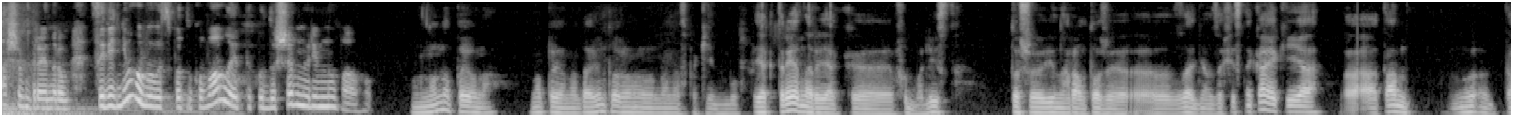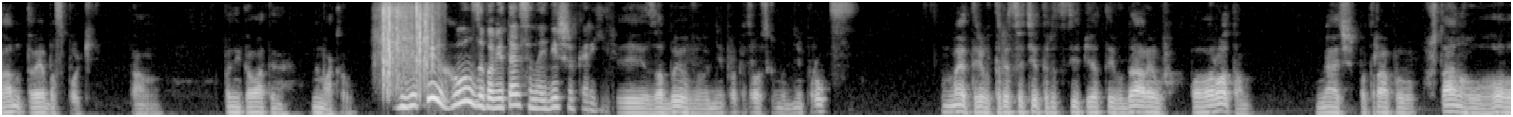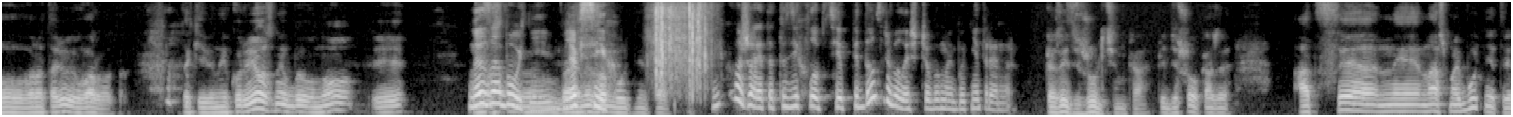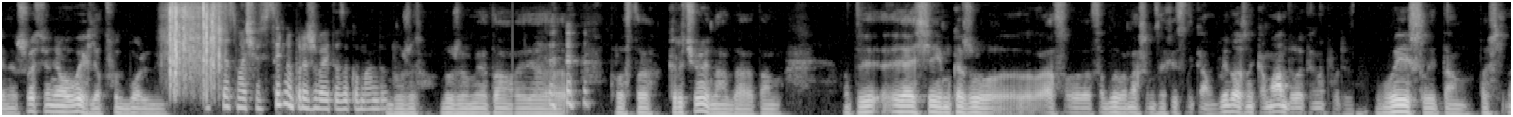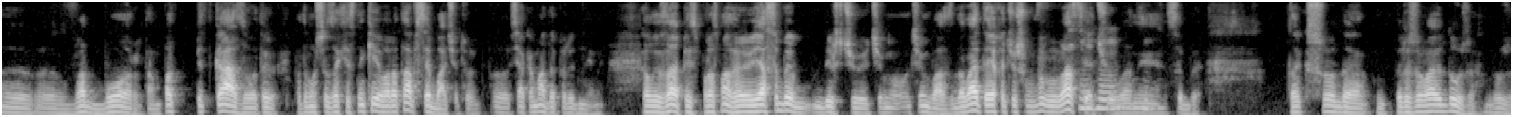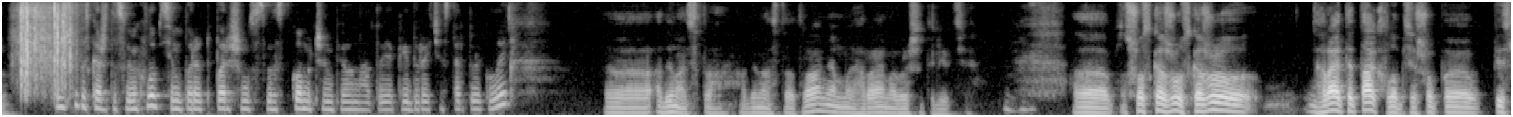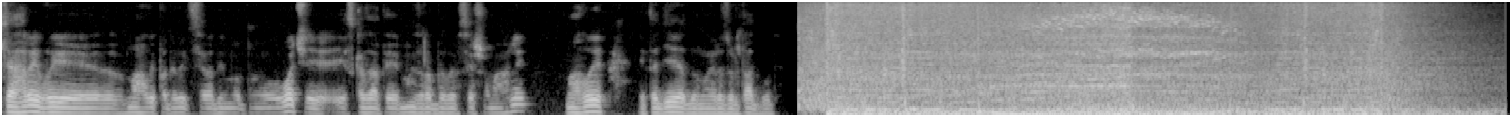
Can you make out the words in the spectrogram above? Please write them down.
вашим тренером. Це від нього ви успадкували таку душевну рівновагу. Ну, напевно. Напевно, да. Він теж у мене спокійний був. Як тренер, як е, футболіст. То, що він грав теж е, заднього захисника, як і я, а- а там, ну, там треба спокій. Там панікувати нема коли. Який гол запам'ятався найбільше в кар'єрі? І забив в Дніпропетровському Дніпру. Метрів 30-35 вдарив поворотом. М'яч потрапив в штангу, в голову воротарю і в ворота. Такий він і курйозний був, ну і Незабутній Ну, да, для всіх. Незабутній, так. Як вважаєте, тоді хлопці підозрювали, що ви майбутній тренер? Кажіть, Жульченка підійшов, каже: а це не наш майбутній тренер, щось у нього вигляд футбольний. Під час сильно переживаєте за команду? Дуже, дуже мене там. Я просто кричу іноді там. От я ще їм кажу, особливо нашим захисникам, ви повинні командувати на полі. Вийшли там, пішли е, в отбор, там, під- підказувати, тому що захисники і воротар все бачать, е, вся команда перед ними. Коли запись просматриваю, я себе більш чую, чим, чим вас. Давайте я хочу, щоб ви, вас я чув, а не себе. Так що да, переживаю дуже, дуже. Ну, що ви скажете своїм хлопцям перед першим свистком чемпіонату, який, до речі, стартує коли? Е, 11, 11 травня ми граємо в Решетилівці. Е, Що скажу? Скажу, грайте так, хлопці, щоб е, після гри ви могли подивитися один одному в очі і сказати, ми зробили все, що могли, могли, і тоді, я думаю, результат буде.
